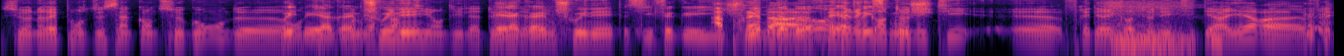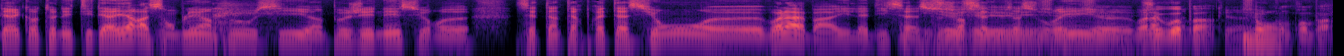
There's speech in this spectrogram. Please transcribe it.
sur une réponse de 50 secondes. euh, Oui, mais il a quand même chouiné. partie, on dit la Mais il a deuxième. quand même chouiné parce qu'il fait qu'il Après, chouine bah, d'abord et après. Antonetti, euh, Frédéric Antonetti derrière, euh, Frédéric Antonetti derrière a semblé un peu aussi un peu gêné sur euh, cette interprétation. euh, voilà, bah, il a dit ça, ce Je- soir ça je- nous a je- souri. je- euh, voilà, je vois pas. donc, euh, Je Bon. comprends pas.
